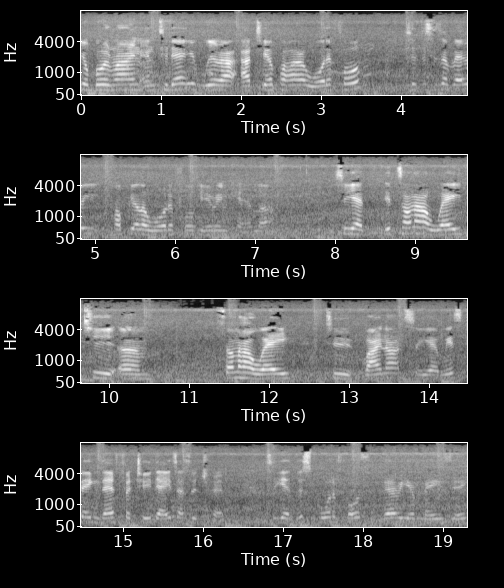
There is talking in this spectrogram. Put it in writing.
your boy Ryan and today we're at Adyanpara waterfall. So this is a very popular waterfall here in Kerala. So yeah, it's on our way to um, it's on our way to Wayanad. So yeah, we're staying there for two days as a trip. So yeah, this waterfall is very amazing.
